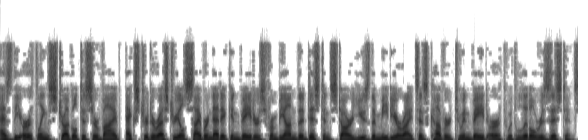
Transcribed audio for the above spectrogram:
As the Earthlings struggle to survive, extraterrestrial cybernetic invaders from beyond the distant star use the meteorites as cover to invade Earth with little resistance,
